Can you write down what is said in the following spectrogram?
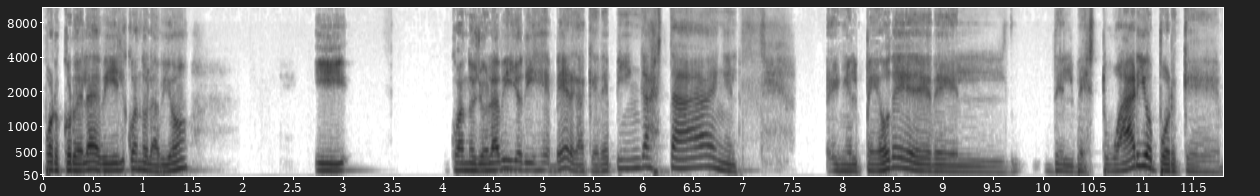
por Cruella de Vil cuando la vio. Y cuando yo la vi, yo dije, verga, qué de pinga está en el, en el peo de- del, del vestuario, porque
